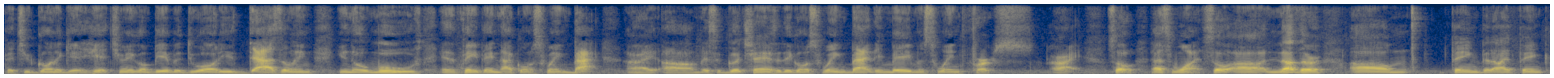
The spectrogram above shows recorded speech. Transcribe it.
that you're gonna get hit. You ain't gonna be able to do all these dazzling, you know, moves and think they're not gonna swing back. All right, um, it's a good chance that they're gonna swing back. They may even swing first. All right, so that's one. So uh, another um, thing that I think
